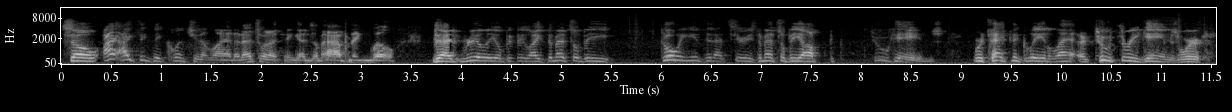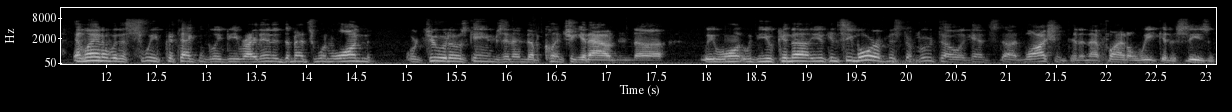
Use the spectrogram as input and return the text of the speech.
So I, I think they clinch in Atlanta. That's what I think ends up happening, Will. That really will be like the Mets will be going into that series, the Mets will be up two games. We're technically Atlanta, or two, three games where Atlanta with a sweep could technically be right in it. The Mets win one or two of those games and end up clinching it out. And uh, we want you can uh, you can see more of Mr. Butto against uh, Washington in that final week of the season.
